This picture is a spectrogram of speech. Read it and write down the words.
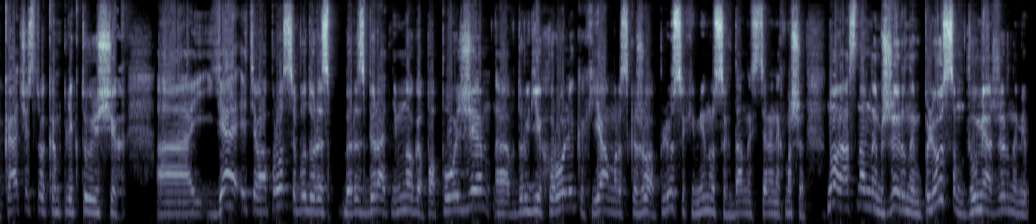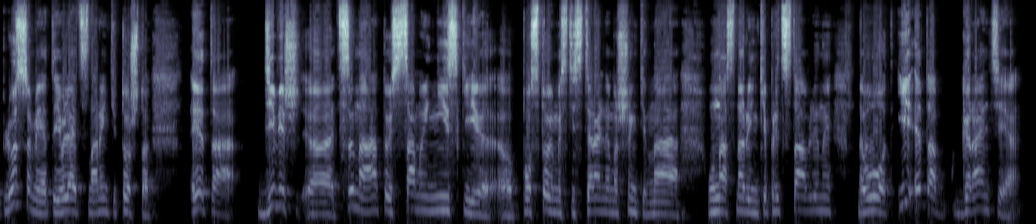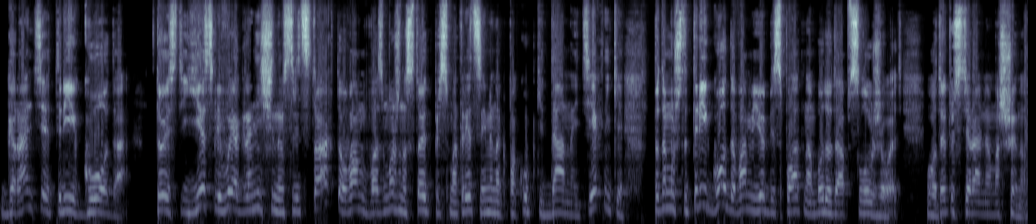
качество комплектующих. А, я эти вопросы буду разбирать немного попозже. А, в других роликах я вам расскажу о плюсах и минусах данных стиральных машин. Но основным жирным плюсом, двумя жирными плюсами, это является на рынке то, что это Дивиш, э, цена, то есть самые низкие э, по стоимости стиральной машинки на, у нас на рынке представлены. Вот. И это гарантия, гарантия 3 года. То есть, если вы ограничены в средствах, то вам, возможно, стоит присмотреться именно к покупке данной техники, потому что три года вам ее бесплатно будут обслуживать, вот эту стиральную машину.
